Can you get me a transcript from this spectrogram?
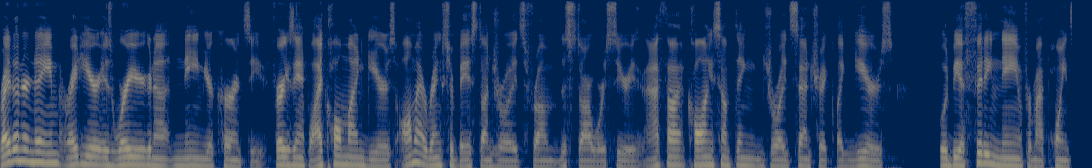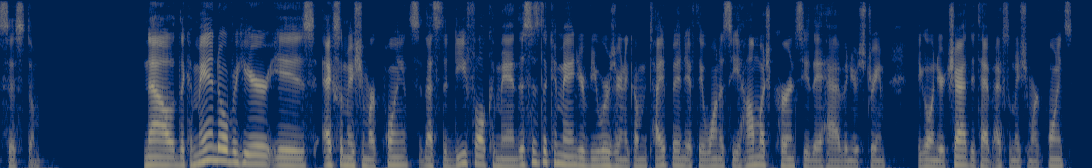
right under name right here is where you're going to name your currency. For example, I call mine gears. All my ranks are based on droids from the Star Wars series. And I thought calling something droid centric like gears would be a fitting name for my point system. Now, the command over here is exclamation mark points. That's the default command. This is the command your viewers are going to come type in if they want to see how much currency they have in your stream. They go in your chat, they type exclamation mark points,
